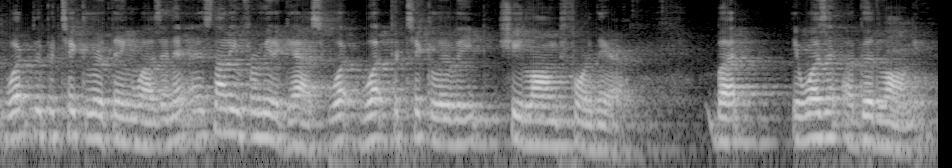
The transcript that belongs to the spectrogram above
what the particular thing was, and, it, and it's not even for me to guess what, what particularly she longed for there. But it wasn't a good longing,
